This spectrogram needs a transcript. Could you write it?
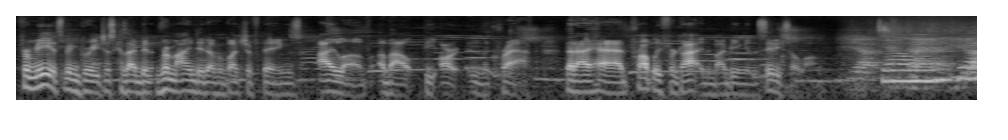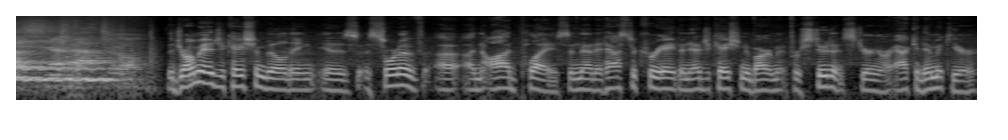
for me, it's been great just because I've been reminded of a bunch of things I love about the art and the craft that I had probably forgotten by being in the city so long. The Drama Education Building is sort of uh, an odd place in that it has to create an education environment for students during our academic year.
